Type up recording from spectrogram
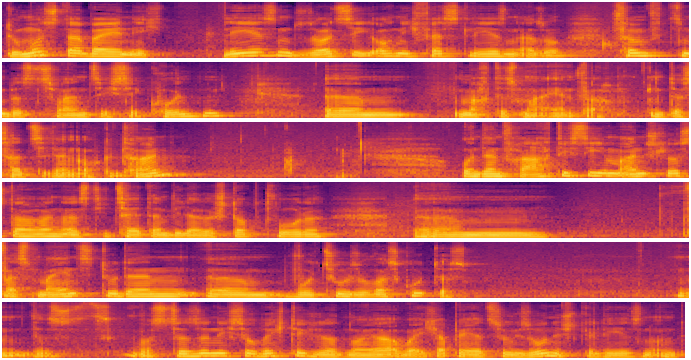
Du musst dabei nicht lesen, du sollst dich auch nicht festlesen, also 15 bis 20 Sekunden. Ähm, mach das mal einfach. Und das hat sie dann auch getan. Und dann fragte ich sie im Anschluss daran, als die Zeit dann wieder gestoppt wurde, ähm, was meinst du denn, ähm, wozu sowas gut ist? Das wusste sie nicht so richtig. Sie hat, naja, aber ich habe ja jetzt sowieso nicht gelesen. Und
